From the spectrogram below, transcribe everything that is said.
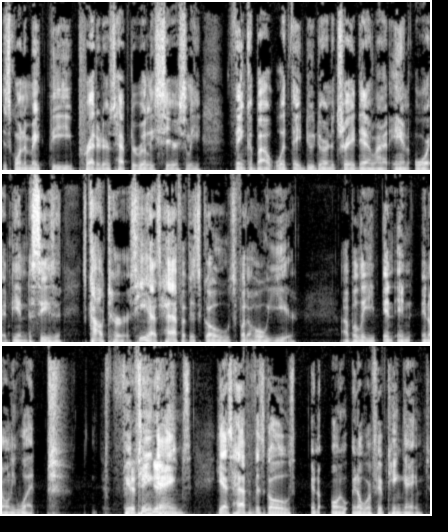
it's going to make the Predators have to really seriously think about what they do during the trade deadline and or at the end of the season. It's Kyle Turris. He has half of his goals for the whole year, I believe, in in in only what 15, 15 games. games. He has half of his goals in, in over 15 games.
